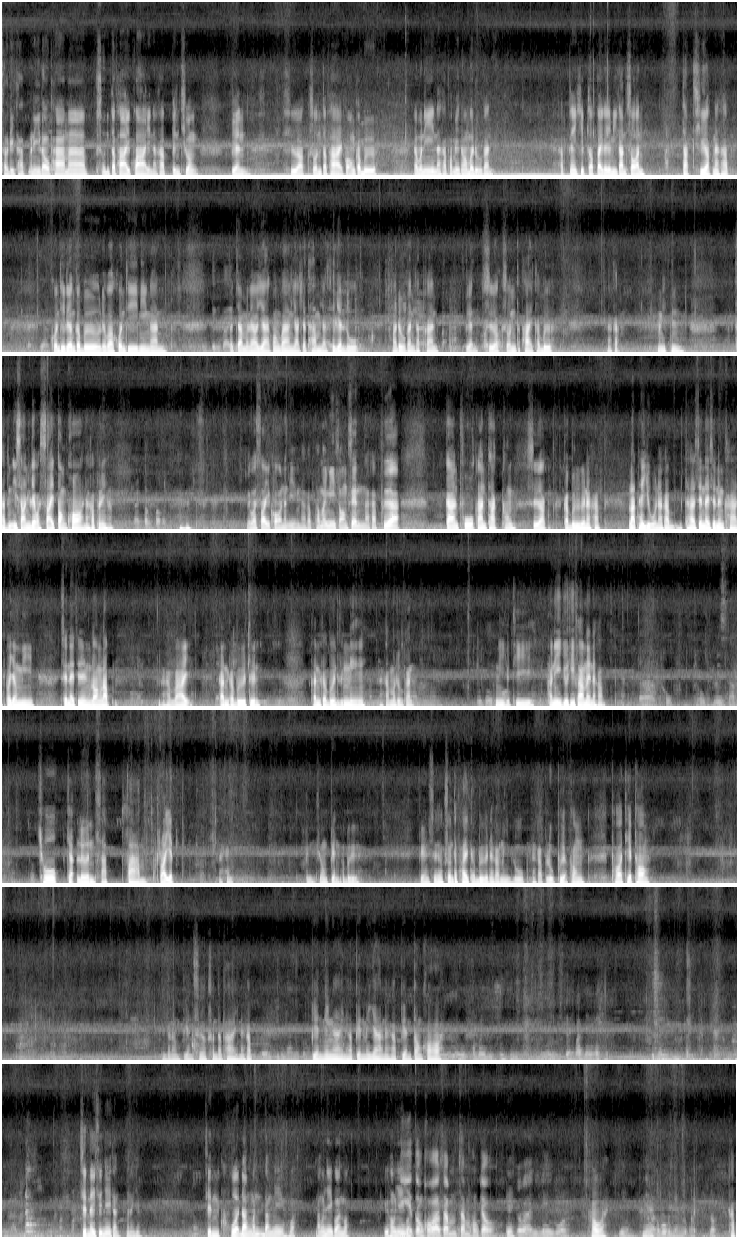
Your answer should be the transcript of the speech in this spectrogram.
สวัสดีครับ วันนี้เราพามาสนตะพายควายนะครับ เป็นช่วงเปลี่ยนเชือกสนตะพายของกระบือ แล้ววันนี้นะครับพ่อแม่น้องมาดูกันนะครับ ในคลิปต่อไปก็จะมีการสอนตักเชือกนะครับ คนที่เลี้ยงกระบือ หรือว่าคนที่มีงานประจำอยู่แล้วอยากว่างๆอยากจะทำอยากจะเรียนรู้ มาดูกันครับการเปลี่ยนเชือกสนตะพายกระบือนะครับวันนี้เป็น ถ้าเป็นอีสานเรียกว่าสายต่องคอนะครับตัวนี้ครับหรือว่าสร้อยคอนั่นเองนะครับทำไมมีสองเส้นนะครับ เพื่อการผูกการถักของเสื้อกกระบือนะครับ รัดให้อยู่นะครับ ถ้าเส้นใดเส้นหนึ่งขาดก็ยังมีเส้นใดเส้นหนึ่งรองรับนะครับ ไว้กันกระบือตื่น กันกระบือวิ่งหนีนะครับ มาดูกัน นี่อยู่ที่อันนี้อยู่ที่ฟาร์มอะไรนะครับ โชคโชคเจริญทรัพย์ฟาร์มร้อยเอ็ดนะครับเป็นช่วงเปลี่ยนกระบือ เปลี่ยนเสื้อสนตะไคร้กระบือนะครับนี่ลูกนะครับ ลูกเผือกของพ่อเทพทองนี่กำลังเปลี่ยนเสื้อสนตะไคร้นะครับ เปลี่ยนง่ายๆนะครับ เปลี่ยนไม่ยากนะครับ เปลี่ยนตองคอ อืมทำไมอื้อหือแจงบ้านยังไง เส้นไหนเส้นใหญ่ทันอะไรอย่างเส้นขั้วดังมันดังใหญ่วะดังมันใหญ่ก่อนบ่คือเข้าใหญ่นี่ก่อนต้องข้อซ้ำซ้ำของเจ้าโอเคก็ว่าอันนี้ใหญ่กว่าเข้าอะนี่นี่ว่ากับพวกเป็นอย่างนี้เนาะครับ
